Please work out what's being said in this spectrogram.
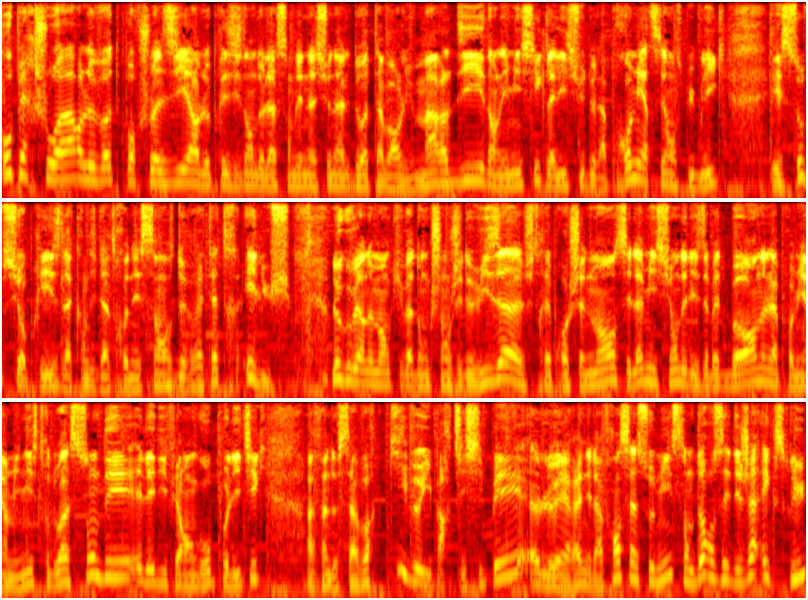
au perchoir. Le vote pour choisir le président de l'Assemblée nationale doit avoir lieu mardi dans l'hémicycle à l'issue de la première séance publique. Et sauf surprise, la candidate Renaissance devrait être élue. Le gouvernement qui va donc changer de visage très prochainement, c'est la mission d'Elisabeth Borne. La première ministre doit sonder les différents groupes politiques afin de savoir qui veut y participer. Le RN et la France Insoumise sont d'ores et déjà exclus.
